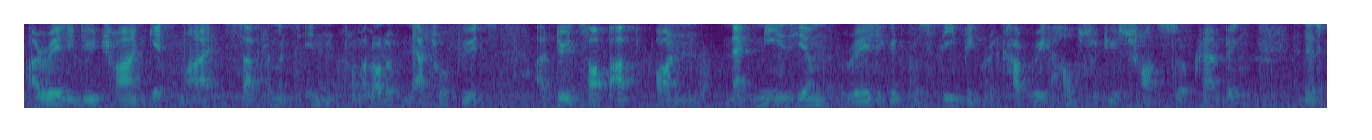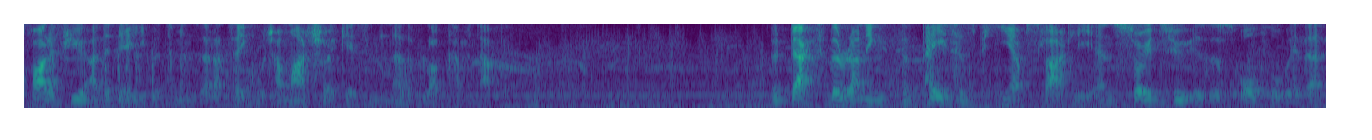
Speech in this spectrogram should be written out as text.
I really do try and get my supplements in from a lot of natural foods. I do top up on magnesium, really good for sleeping, recovery, helps reduce chances of cramping. And there's quite a few other daily vitamins that I take, which I might showcase in another vlog coming up. But back to the running, the pace is picking up slightly, and so too is this awful weather.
